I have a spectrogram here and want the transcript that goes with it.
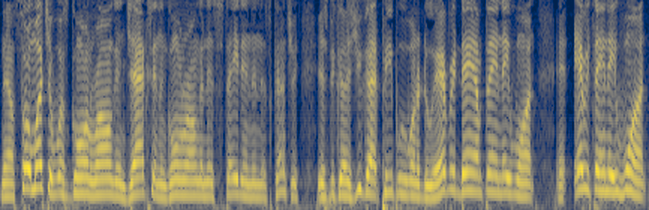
Now, so much of what's going wrong in Jackson and going wrong in this state and in this country is because you got people who want to do every damn thing they want, and everything they want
